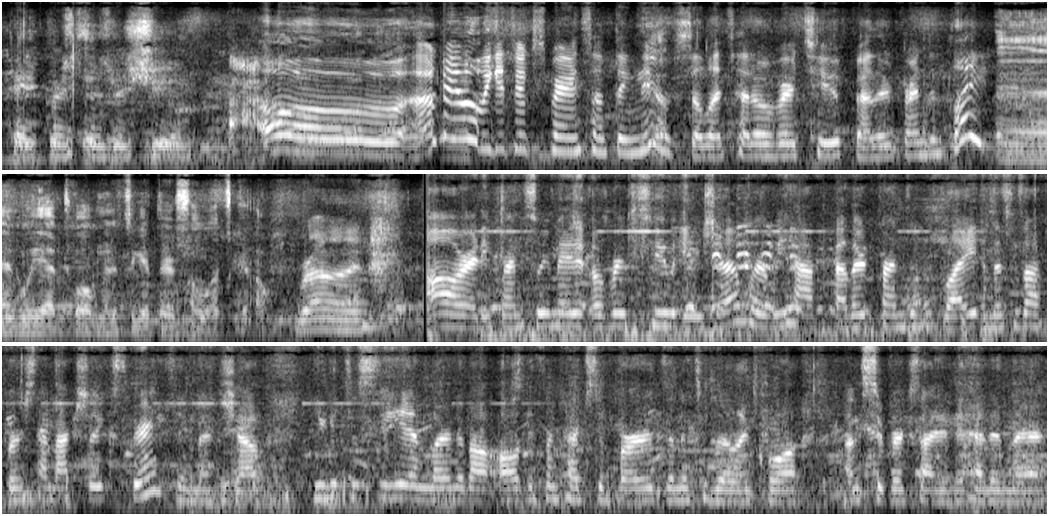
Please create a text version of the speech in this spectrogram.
paper, scissors, shoe. Oh, okay, well we get to experience something new. Yep. So let's head over to Feathered Friends and Flight. And we have 12 minutes to get there, so let's go. Run. Alrighty friends, so we made it over to Asia where we have Feathered Friends in Flight and this is our first time actually experiencing this show. You get to see and learn about all different types of birds and it's really cool. I'm super excited to head in there.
